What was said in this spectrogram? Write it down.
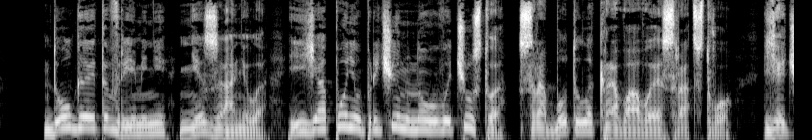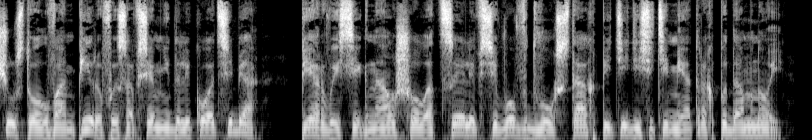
Долго это времени не заняло, и я понял причину нового чувства. Сработало кровавое сродство. Я чувствовал вампиров и совсем недалеко от себя. Первый сигнал шел от цели всего в 250 метрах подо мной.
